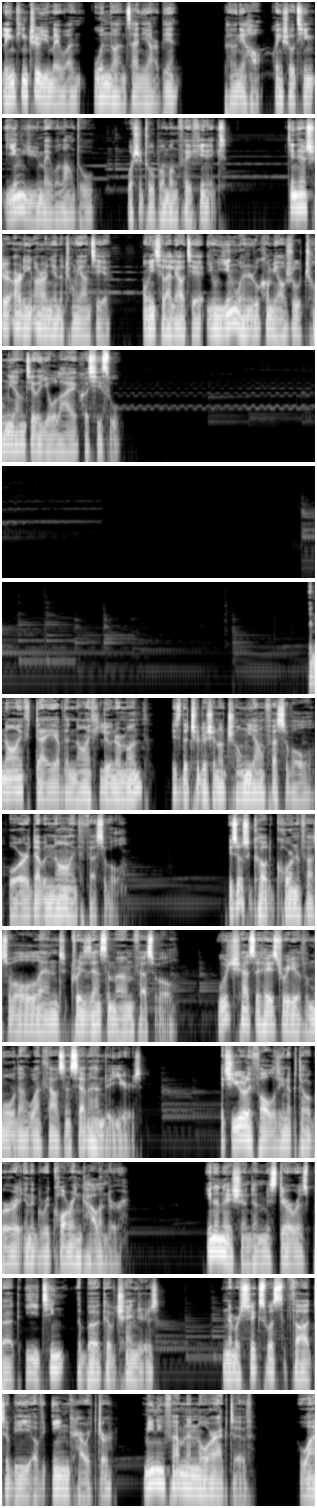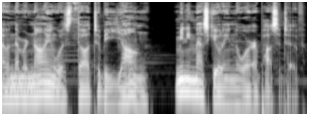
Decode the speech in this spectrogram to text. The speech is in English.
聆听治愈美文，温暖在你耳边。朋友你好，欢迎收听英语美文朗读，我是主播孟非 Phoenix。今天是二零二二年的重阳节，我们一起来了解用英文如何描述重阳节的由来和习俗。The ninth day of the ninth lunar month is the traditional Chongyang Festival or Double Ninth Festival. It's also called Cornel Festival and Chrysanthemum Festival, which has a history of more than 1,700 years. It usually falls in October in the Gregorian calendar. In an ancient and mysterious book, I Ching, the Book of Changes, Number six was thought to be of yin character, meaning feminine or active, while number nine was thought to be yang, meaning masculine or positive.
